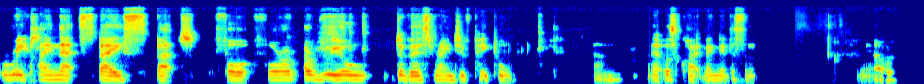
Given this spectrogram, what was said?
reclaim that space, but for, for a, a real diverse range of people. Um, it was quite magnificent. Um,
